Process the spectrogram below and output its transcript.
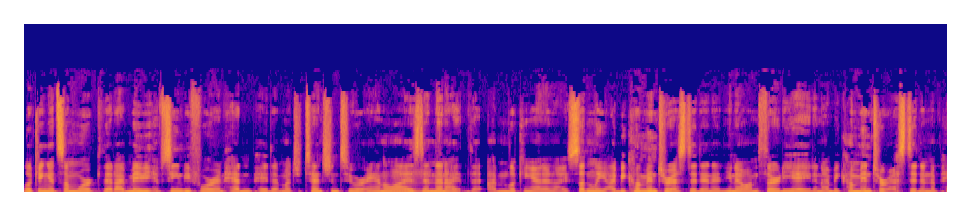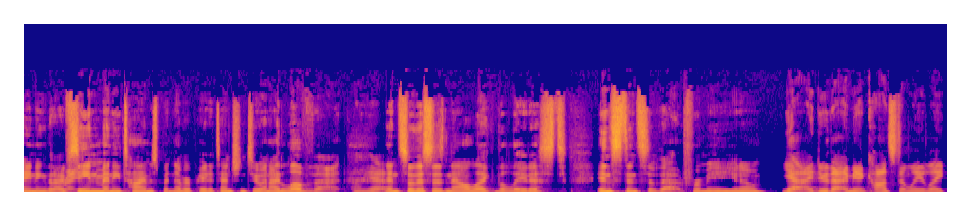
looking at some work that I maybe have seen before and hadn't paid that much attention to or analyzed, Mm-hmm. and then I th- I'm looking at it and I suddenly I become interested in it. You know, I'm 38 and I become interested in a painting that I've Right. seen many times but never paid attention to, and I love that. Oh yeah. And so this is now like the latest instance of that for me. You know. Yeah, I do that. I mean, constantly. Like,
